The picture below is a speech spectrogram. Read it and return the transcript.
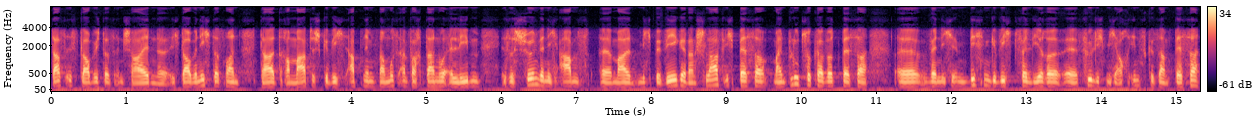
das ist, glaube ich, das Entscheidende. Ich glaube nicht, dass man da dramatisch Gewicht abnimmt. Man muss einfach da nur erleben, es ist schön, wenn ich abends äh, mal mich bewege, dann schlafe ich besser, mein Blutzucker wird besser. Äh, wenn ich ein bisschen Gewicht verliere, äh, fühle ich mich auch insgesamt besser,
